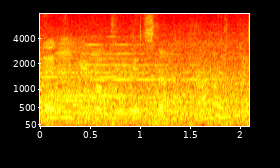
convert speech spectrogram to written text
Then you move on to the good.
